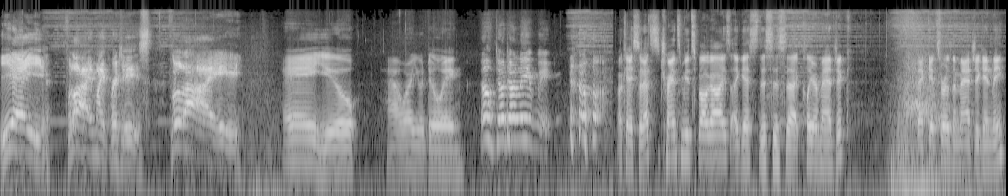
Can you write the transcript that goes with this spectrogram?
Yay! Fly, my pretties! Fly! Hey, you. How are you doing? No, don't, don't leave me. Okay, so that's the transmute spell, guys. I guess this is uh, clear magic. That gets rid of the magic in me.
